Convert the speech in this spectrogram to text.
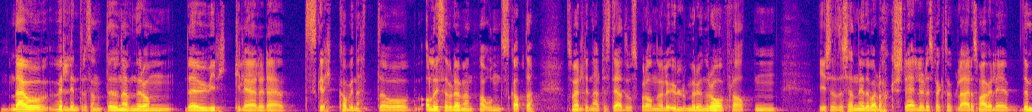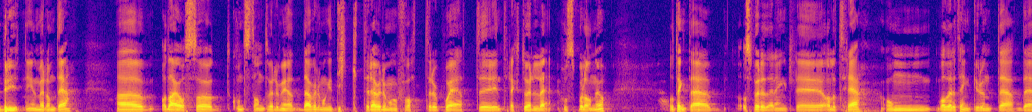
Det er jo veldig interessant det du nevner om det uvirkelige eller det skrekkabinettet og alle disse elementene av ondskap da, som hele tiden er til stede hos Polanyi, eller ulmer under overflaten, gir seg til kjenne i det hverdagslige eller det spektakulære, som er veldig den brytningen mellom det. Uh, og det er jo også konstant veldig mye Det er veldig mange diktere, veldig mange forfattere, poeter, intellektuelle hos Polanyi. Og tenkte jeg å spørre dere egentlig alle tre om hva dere tenker rundt det. det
